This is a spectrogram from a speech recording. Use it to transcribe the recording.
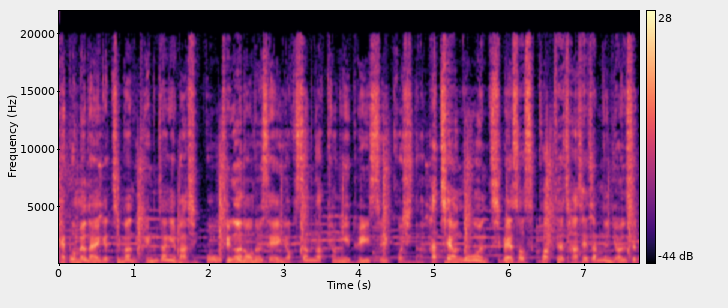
해보면 알 겠지만 굉장히 맛있고 등은 어느새 역삼각형이 돼 있을 것이다. 하체 운동은 집에서 스쿼트 자세 잡는 연습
